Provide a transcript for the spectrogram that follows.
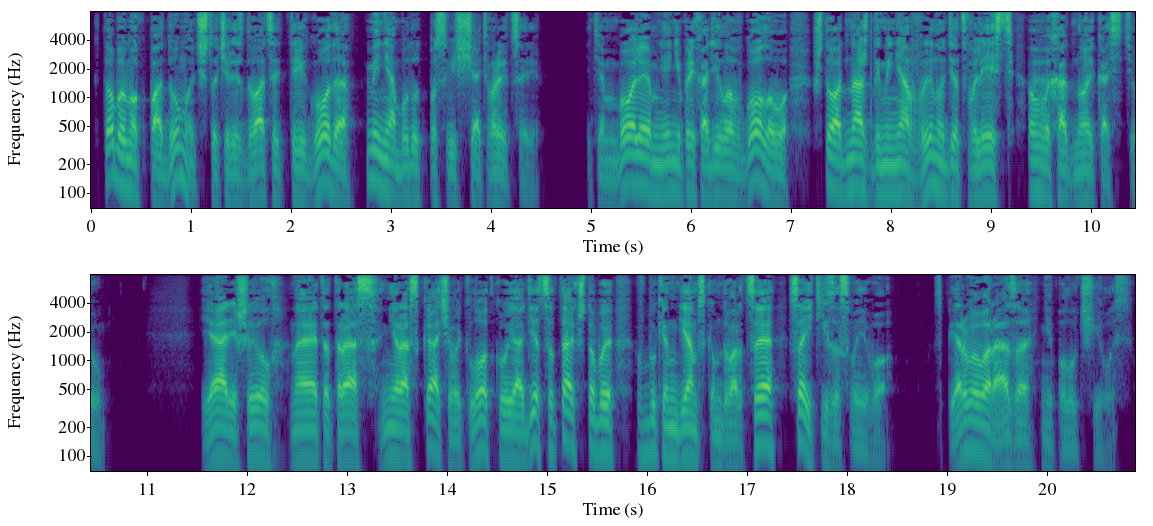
Кто бы мог подумать, что через 23 года меня будут посвящать в рыцари. И тем более мне не приходило в голову, что однажды меня вынудят влезть в выходной костюм. Я решил на этот раз не раскачивать лодку и одеться так, чтобы в Букингемском дворце сойти за своего. С первого раза не получилось.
